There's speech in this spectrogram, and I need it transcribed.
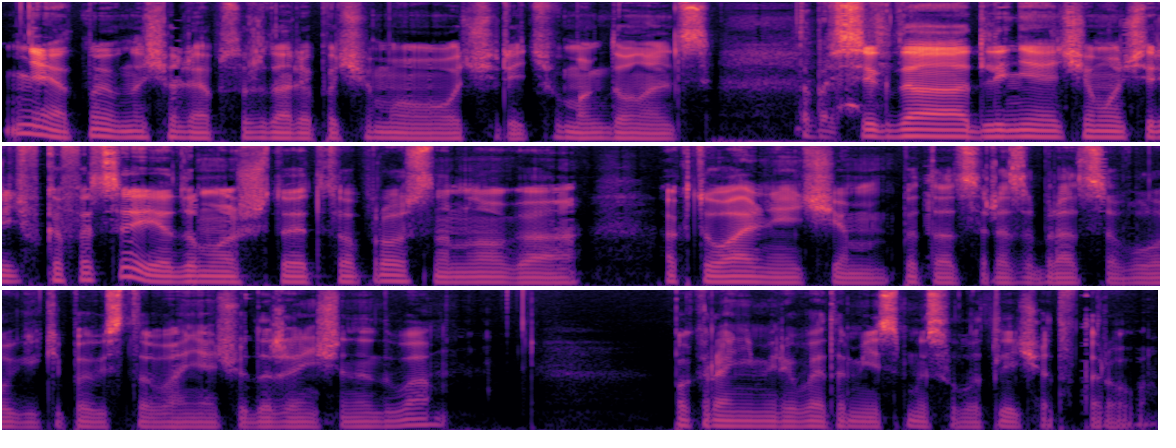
Нет, мы вначале обсуждали, почему очередь в Макдональдс да, всегда длиннее, чем очередь в КФЦ. Я думаю, что этот вопрос намного актуальнее, чем пытаться разобраться в логике повествования «Чудо-женщины 2». По крайней мере, в этом есть смысл, в отличие от второго.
